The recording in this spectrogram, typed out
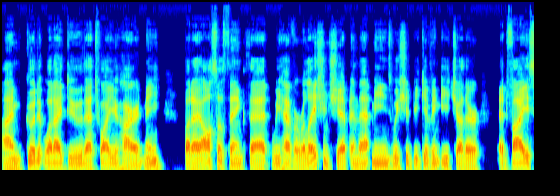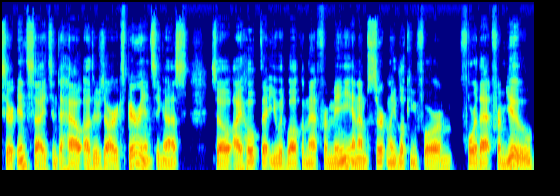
I'm good at what I do. That's why you hired me. But I also think that we have a relationship, and that means we should be giving each other advice or insights into how others are experiencing us. So I hope that you would welcome that from me, and I'm certainly looking for for that from you.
